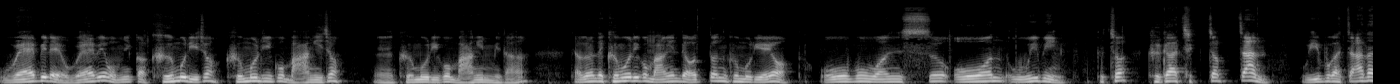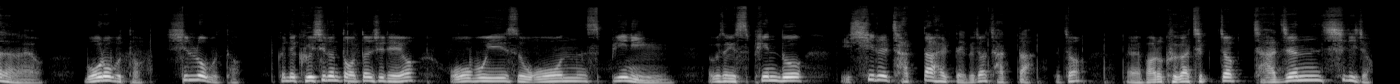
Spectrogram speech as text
웹이래요. 웹이 뭡니까? 그물이죠. 그물이고 망이죠. 예, 그물이고 망입니다. 자, 그런데 그물이고 망인데 어떤 그물이에요? of one's own weaving. 그쵸? 그가 직접 짠. 위브가 짜다잖아요. 뭐로부터? 실로부터. 근데 그 실은 또 어떤 실이에요? of his own spinning. 여기서 이 스핀도 이 실을 잤다 할 때, 그죠? 잤다. 그죠? 예, 바로 그가 직접 잦은 실이죠.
